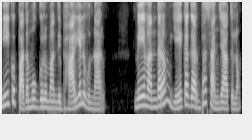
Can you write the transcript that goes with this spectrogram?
నీకు పదముగ్గురు మంది భార్యలు ఉన్నారు. మేమందరం ఏకగర్భ సంజాతులం.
